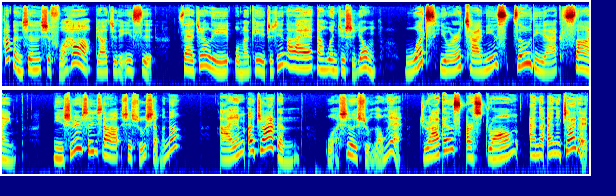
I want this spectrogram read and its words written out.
它本身是符号标志的意思。 在这里，我们可以直接拿来当问句使用。What's your Chinese zodiac sign？你十二生肖是属什么呢？I'm a dragon。我是属龙诶。Dragons are strong and energetic。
